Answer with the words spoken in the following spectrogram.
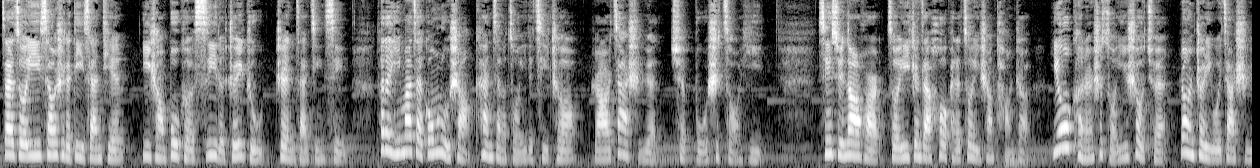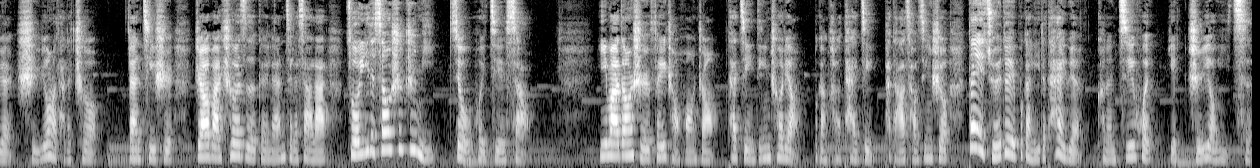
在佐伊消失的第三天，一场不可思议的追逐正在进行。她的姨妈在公路上看见了佐伊的汽车，然而驾驶员却不是佐伊。兴许那会儿佐伊正在后排的座椅上躺着，也有可能是佐伊授权让这一位驾驶员使用了他的车。但其实，只要把车子给拦截了下来，佐伊的消失之谜就会揭晓。姨妈当时非常慌张，她紧盯车辆，不敢靠得太近，怕打草惊蛇，但也绝对不敢离得太远，可能机会也只有一次。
